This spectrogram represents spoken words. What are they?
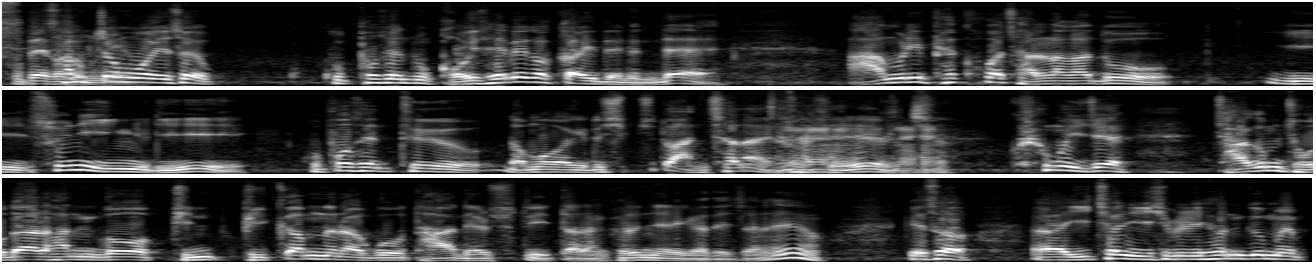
두 배가 3.5에서 9%면 거의 세 배 가까이 되는데 아무리 페코가 잘 나가도 이 순이익률이 9% 넘어가기도 쉽지도 않잖아요, 사실. 그렇죠. 그러면 이제 자금 조달한 거 빚, 빚 갚느라고 다 낼 수도 있다는 그런 얘기가 되잖아요. 그래서 2021 현금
